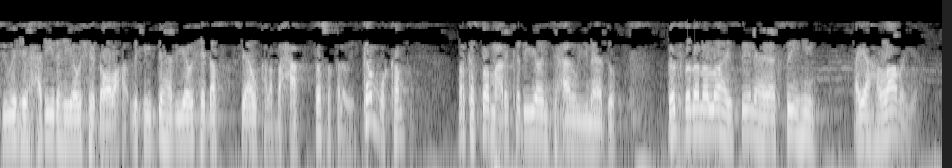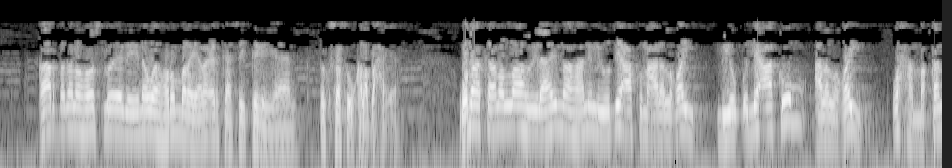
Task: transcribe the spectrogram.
Si wixii xadiidah iyo wixii dhoolaha wixii dahab iyo wixii dhaf si ay u kala baxaan saasoo kale wey kam wa kam. Markastoo macrikadii iyo imtixaan uu yimaado dad badanoo loo haystay inay hagaagsan yihiin ayaa hallaabaya qaar badanoo hoos loo eegayana way horumarayaan oo cirkaasay tegayaan. Dadku saas u kala baxaya. Wamaa kaana allahu ilaahay ma ahaanin liyudiicakum cala algayb liyudlicakum cala algayb waxa maqan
